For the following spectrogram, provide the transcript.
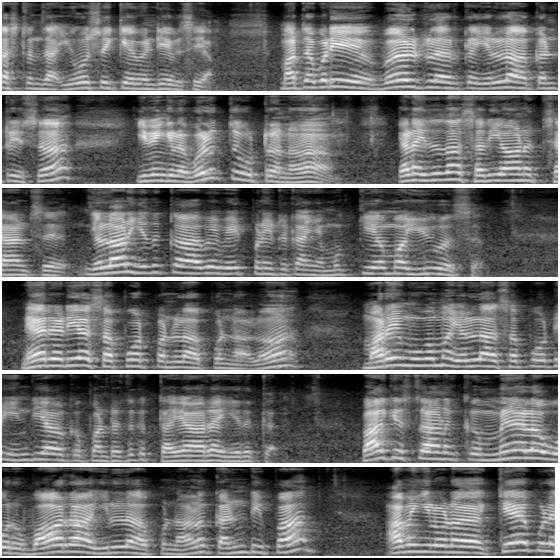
கஷ்டம்தான். யோசிக்க வேண்டிய விஷயம். மற்றபடி வேர்ல்டில் இருக்க எல்லா கண்ட்ரிஸும் இவங்கள வெளுத்து விட்டுறணும். ஏன்னா இதுதான் சரியான சான்ஸு. எல்லோரும் இதுக்காகவே வெயிட் பண்ணிகிட்ருக்காங்க முக்கியமாக யூஎஸ் நேரடியாக சப்போர்ட் பண்ணல அப்படின்னாலும் மறைமுகமாக எல்லா சப்போர்ட்டும் இந்தியாவுக்கு பண்ணுறதுக்கு தயாராக இருக்க. பாகிஸ்தானுக்கு மேலே ஒரு வாராக இல்லை அப்படின்னாலும் கண்டிப்பாக அவங்களோட கேபிளை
